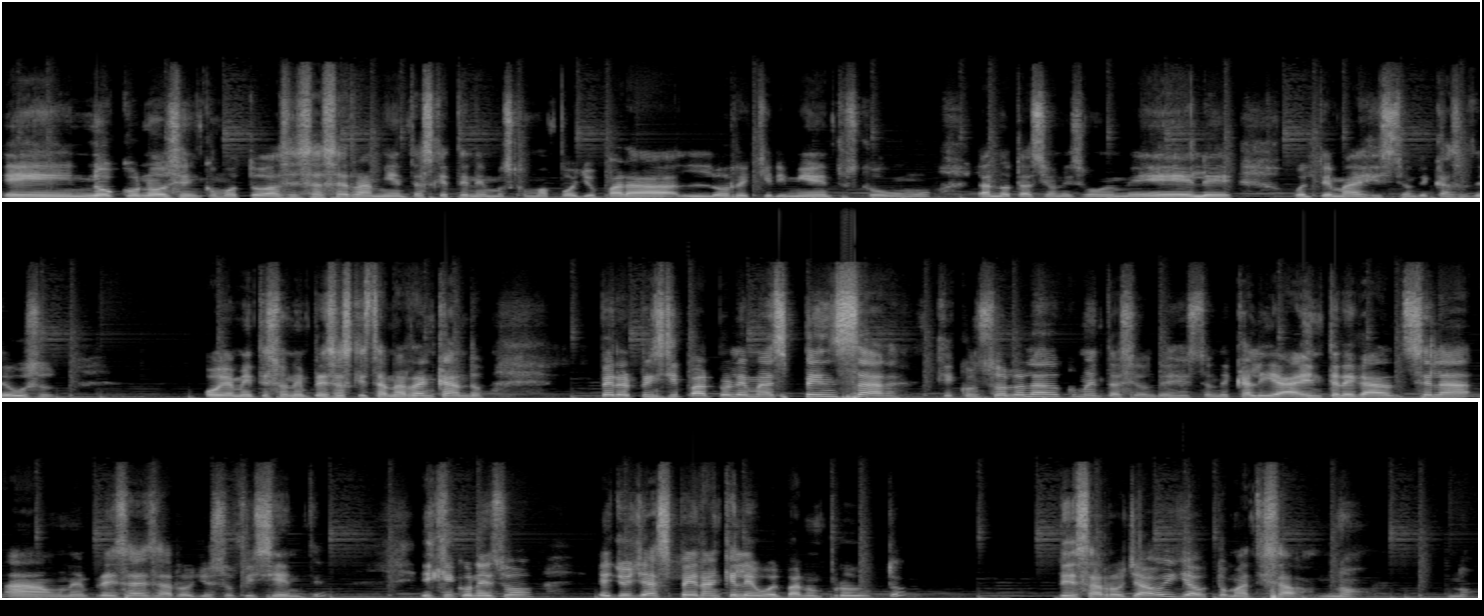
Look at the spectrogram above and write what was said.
eh, no conocen como todas esas herramientas que tenemos como apoyo para los requerimientos, como las notaciones OML o el tema de gestión de casos de uso. Obviamente son empresas que están arrancando, pero el principal problema es pensar que con solo la documentación de gestión de calidad, entregársela a una empresa de desarrollo es suficiente y que con eso ellos ya esperan que le vuelvan un producto desarrollado y automatizado. No, no.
